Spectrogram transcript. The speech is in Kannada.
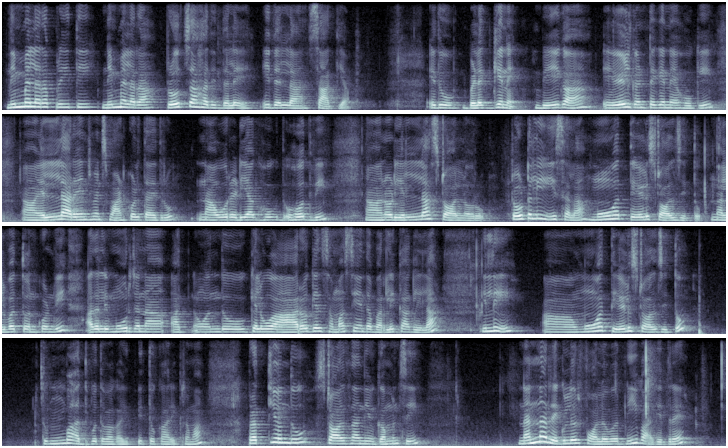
ನಿಮ್ಮೆಲ್ಲರ ಪ್ರೀತಿ, ನಿಮ್ಮೆಲ್ಲರ ಪ್ರೋತ್ಸಾಹದಿಂದಲೇ ಇದೆಲ್ಲ ಸಾಧ್ಯ. ಇದು ಬೆಳಗ್ಗೆನೆ, ಬೇಗ ಏಳು ಗಂಟೆಗೇ ಹೋಗಿ ಎಲ್ಲ ಅರೇಂಜ್ಮೆಂಟ್ಸ್ ಮಾಡ್ಕೊಳ್ತಾ ಇದ್ರು. ನಾವು ರೆಡಿಯಾಗಿ ಹೋಗ್, ಹೋದ್ವಿ. ನೋಡಿ, ಎಲ್ಲ ಸ್ಟಾಲ್ನವರು ಟೋಟಲಿ ಈ ಸಲ ಮೂವತ್ತೇಳು ಸ್ಟಾಲ್ಸ್ ಇತ್ತು. ನಲ್ವತ್ತು ಅಂದ್ಕೊಂಡ್ವಿ ಅದರಲ್ಲಿ ಮೂರು ಜನ ಒಂದು ಕೆಲವು ಆರೋಗ್ಯದ ಸಮಸ್ಯೆಯಿಂದ ಬರಲಿಕ್ಕಾಗಲಿಲ್ಲ. ಇಲ್ಲಿ ಮೂವತ್ತೇಳು ಸ್ಟಾಲ್ಸ್ ಇತ್ತು. ತುಂಬ ಅದ್ಭುತವಾಗಿ ಇತ್ತು ಕಾರ್ಯಕ್ರಮ. ಪ್ರತಿಯೊಂದು ಸ್ಟಾಲ್ಸ್ನ ನೀವು ಗಮನಿಸಿ. ನನ್ನ ರೆಗ್ಯುಲರ್ ಫಾಲೋವರ್ ನೀವಾಗಿದ್ದರೆ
